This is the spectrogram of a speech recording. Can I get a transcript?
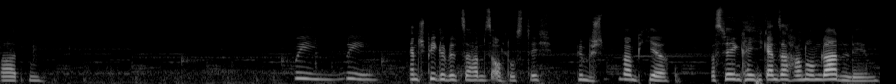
warten. Hui, hui. Ein Spiegelbild zu haben ist auch lustig. Ich bin bestimmt ein Vampir. Deswegen kann ich die ganze Sache auch nur im Laden leben.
